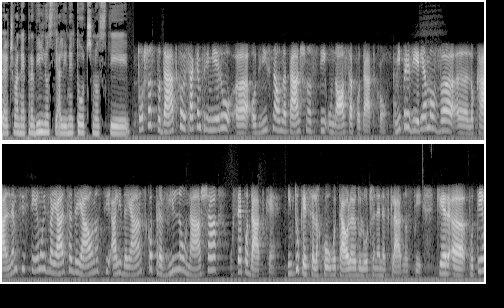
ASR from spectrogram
rečva, nepravilnosti ali netočnosti? Podatkov je v vsakem primeru odvisna od natančnosti vnosa podatkov. Mi preverjamo v lokalnem sistemu izvajalca dejavnosti ali dejansko pravilno vnaša vse podatke. In tukaj se lahko ugotavljajo določene neskladnosti, ker uh, potem,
